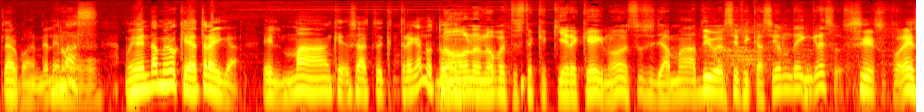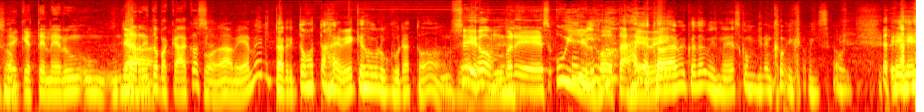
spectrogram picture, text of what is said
claro, para venderle No. más. A mí véndame uno que ya traiga. El man, que, o sea, t- tráigalo todo. No, no, no, pues usted qué quiere qué, ¿no? Esto se llama diversificación de ingresos. Sí, eso, por eso. Hay que tener un, un- tarrito para cada cosa. Bueno, a mí el tarrito JGB que eso lo cura todo. O Sí, sea, hombre, es. Uy, Ay, el mijo. Ay, acabo de darme JGB. cuenta que mis medias combinan con mi camisa hoy. Eh,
